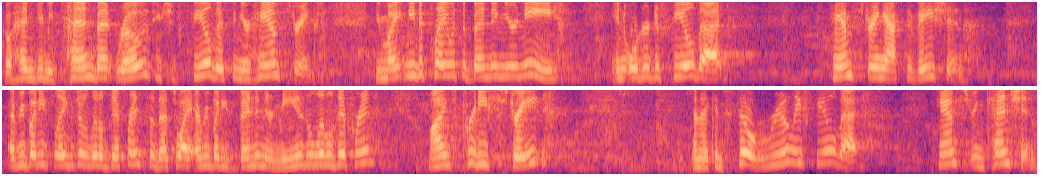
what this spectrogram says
Go ahead and give me 10 bent rows. You should feel this in your hamstrings. You might need to play with the bending your knee in order to feel that hamstring activation. Everybody's legs are a little different, so that's why everybody's bending their knee is a little different. Mine's pretty straight, and I can still really feel that hamstring tension.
